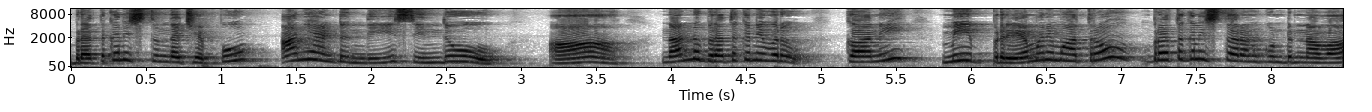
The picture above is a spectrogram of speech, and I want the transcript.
బ్రతకనిస్తుందా చెప్పు అని అంటుంది సింధు. ఆ నన్ను బ్రతకనివ్వరు కానీ మీ ప్రేమని మాత్రం బ్రతకనిస్తారనుకుంటున్నావా?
